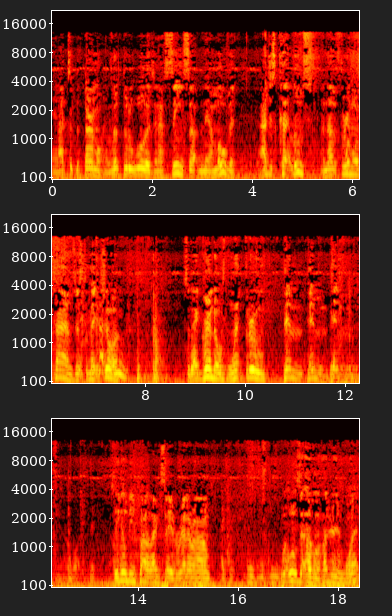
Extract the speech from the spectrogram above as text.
And I took the thermal and looked through the woods, and I seen something there moving. I just cut loose another three more times just to make sure. So that Grendel went through, pim, pim, pim. So you're gonna be probably, like I said, right around. What, what was the other one? 100 and what?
